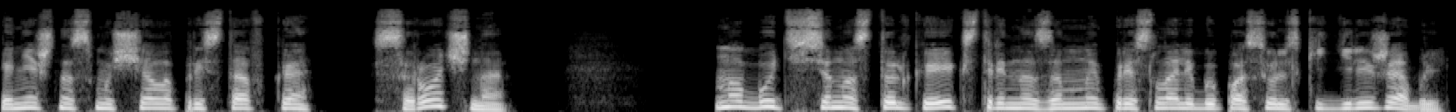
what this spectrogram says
Конечно, смущала приставка «срочно», но будь все настолько экстренно, за мной прислали бы посольский дирижабль.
